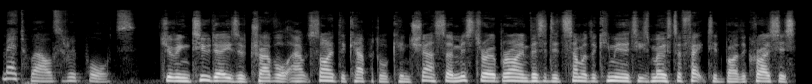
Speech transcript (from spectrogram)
Matt Wells reports. During two days of travel outside the capital, Kinshasa, Mr. O'Brien visited some of the communities most affected by the crisis,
